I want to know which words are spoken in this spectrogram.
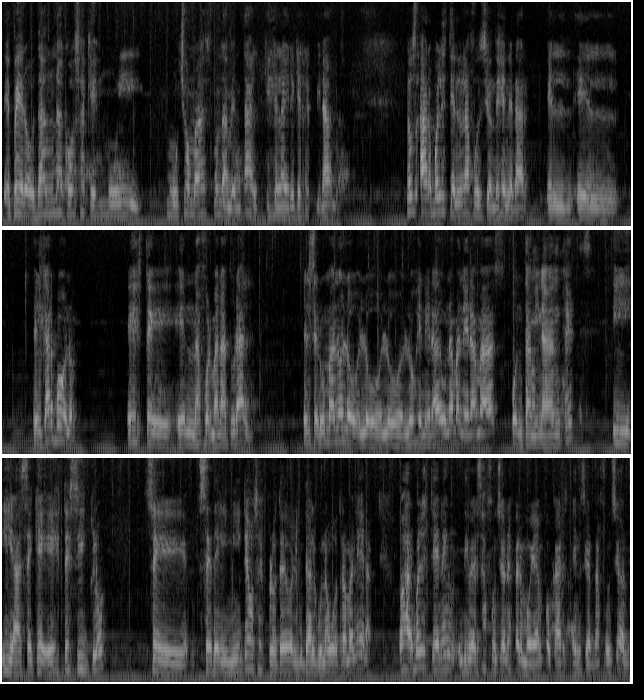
Eh, pero dan una cosa que es muy, mucho más fundamental, que es el aire que respiramos. Los árboles tienen la función de generar el, el, el carbono este, en una forma natural. El ser humano lo, lo, lo, lo genera de una manera más contaminante y, y hace que este ciclo se, se, delimite o se explote de, de, alguna u otra manera. Los árboles tienen diversas funciones, pero me voy a enfocar en ciertas funciones.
